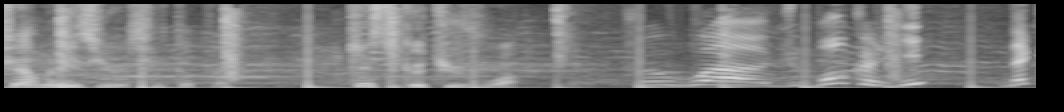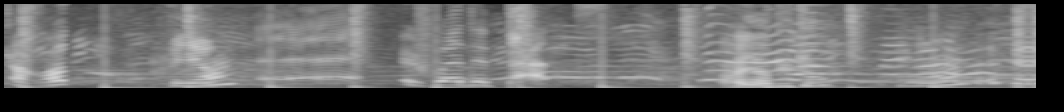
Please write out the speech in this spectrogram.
Ferme les yeux, s'il te plaît. Qu'est-ce que tu vois? Je vois du brocoli, des carottes, rien. Et je vois des pâtes. Rien du tout? Non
